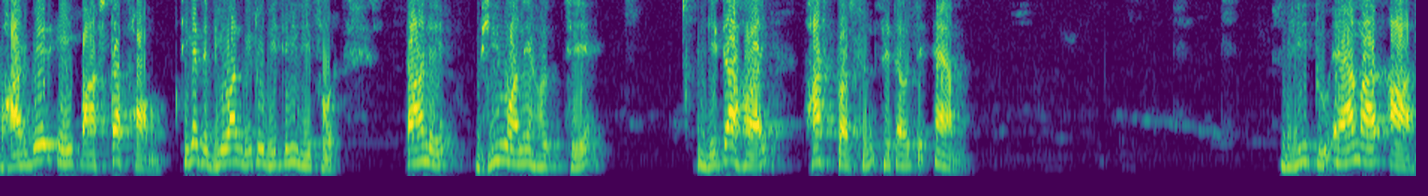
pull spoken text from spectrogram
ভার্বের এই পাঁচটা ফর্ম ঠিক আছে? V one V two V three V four তাহলে ভি ওয়ানে হচ্ছে যেটা হয় ফার্স্ট পার্সন সেটা হচ্ছে অ্যাম ভি টু অ্যাম আর আর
